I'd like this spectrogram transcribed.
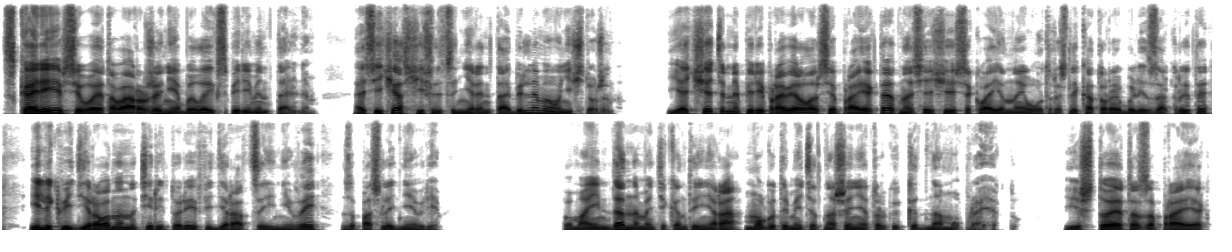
Скорее всего, это вооружение было экспериментальным, а сейчас числится нерентабельным и уничтоженным. Я тщательно перепроверила все проекты, относящиеся к военной отрасли, которые были закрыты и ликвидированы на территории Федерации Нивэй за последнее время. По моим данным, эти контейнера могут иметь отношение только к одному проекту. И что это за проект?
